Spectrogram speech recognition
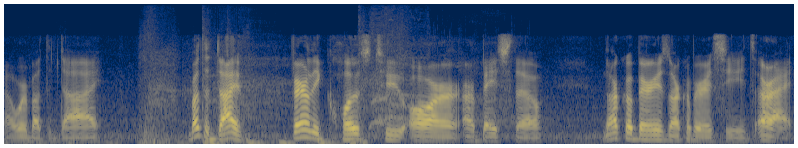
Oh, we're about to die. We're about to die fairly close to our, our base, though. Narco berries, narco berry seeds. All right.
